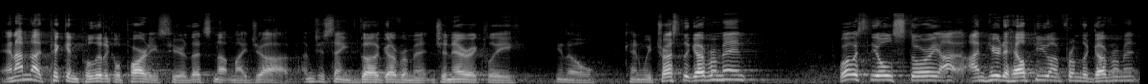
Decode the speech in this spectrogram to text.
and I'm not picking political parties here, that's not my job. I'm just saying the government, generically, you know, can we trust the government? What it's the old story? I, am here to help you, I'm from the government.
